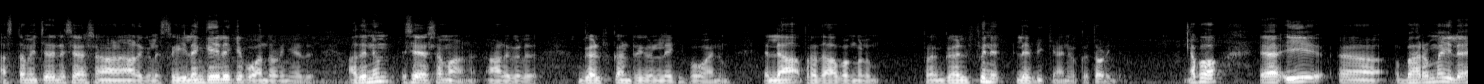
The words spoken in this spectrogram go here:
അസ്തമിച്ചതിന് ശേഷമാണ് ആളുകൾ ശ്രീലങ്കയിലേക്ക് പോകാൻ തുടങ്ങിയത്. അതിനും ശേഷമാണ് ആളുകൾ ഗൾഫ് കൺട്രികളിലേക്ക് പോകാനും എല്ലാ പ്രതാപങ്ങളും പ്ര- ഗൾഫിന് ലഭിക്കാനും ഒക്കെ തുടങ്ങിയത്. അപ്പോൾ ഈ ബർമ്മയിലെ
